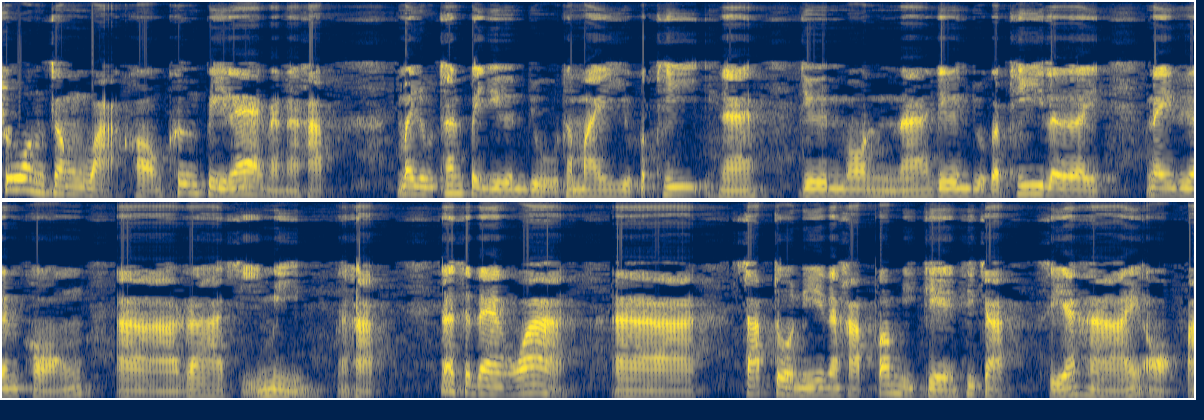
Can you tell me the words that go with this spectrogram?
ช่วงจังหวะของครึ่งปีแรกนะนะครับ ไม่รู้ท่านไปยืนอยู่ทำไมอยู่กับที่นะยืนมนนะยืนอยู่กับที่เลย ในเรือนของอาราศีมีนนะครับนั่นแสดงว่า ทรัพย์ตัวนี้นะครับก็มีเกณฑ์ที่จะเสียหายออกไป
